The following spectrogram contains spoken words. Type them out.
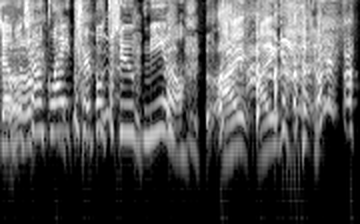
Double Oh. chunk light, triple tube meal. I I got.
